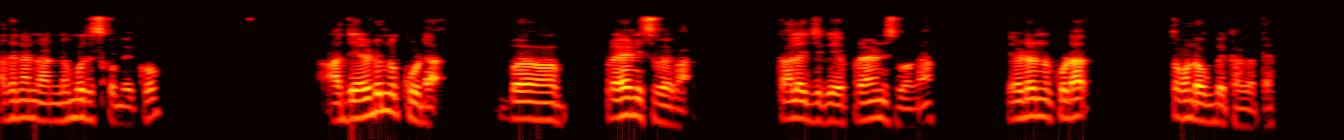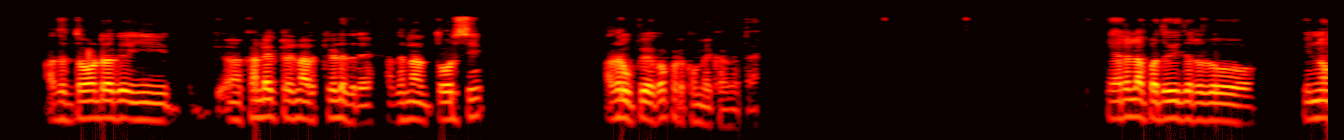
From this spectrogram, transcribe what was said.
ಅದನ್ನ ನಮೂದಿಸ್ಕೋಬೇಕು. ಅದೆರಡನ್ನು ಕೂಡ ಪ್ರಯಾಣಿಸುವಾಗ, ಕಾಲೇಜಿಗೆ ಪ್ರಯಾಣಿಸುವಾಗ ಎರಡನ್ನು ಕೂಡ ತಗೊಂಡು ಹೋಗ್ಬೇಕಾಗತ್ತೆ. ಅದನ್ನ ತಗೊಂಡಾಗ ಈ ಕಂಡಕ್ಟರ್ ಏನಾದ್ರು ಕೇಳಿದ್ರೆ ಅದನ್ನ ತೋರಿಸಿ ಅದರ ಉಪಯೋಗ ಪಡ್ಕೊಬೇಕಾಗತ್ತೆ. ಯಾರೆಲ್ಲ ಪದವೀಧರರು ಇನ್ನು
